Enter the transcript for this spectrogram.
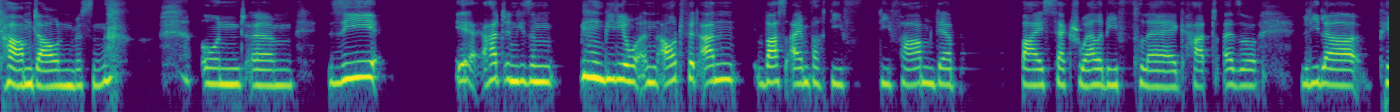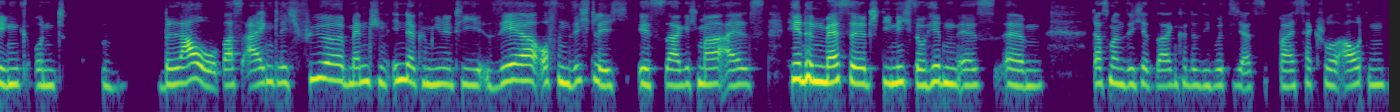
calm down müssen. Und ähm, sie hat in diesem Video ein Outfit an, was einfach die, die Farben der Bisexuality Flag hat. Also lila, pink und blau, was eigentlich für Menschen in der Community sehr offensichtlich ist, sage ich mal, als Hidden Message, die nicht so hidden ist, ähm, dass man sich jetzt sagen könnte, sie wird sich als bisexual outen.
